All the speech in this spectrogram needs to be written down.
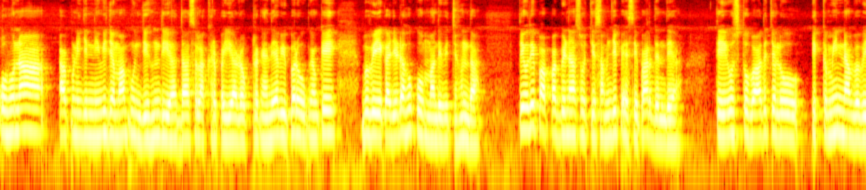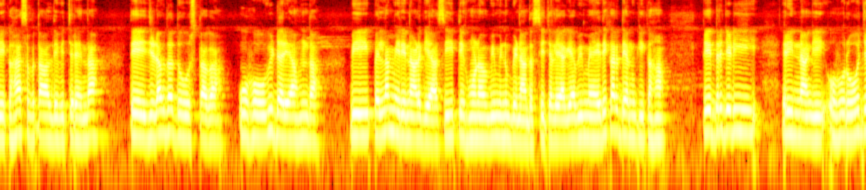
ਉਹ ਨਾ ਆਪਣੀ ਜਿੰਨੀ ਵੀ ਜਮ੍ਹਾਂ ਪੂੰਜੀ ਹੁੰਦੀ ਆ 10 ਲੱਖ ਰੁਪਈਆ ਡਾਕਟਰ ਕਹਿੰਦੇ ਆ ਵੀ ਭਰੋ, ਕਿਉਂਕਿ ਵਿਵੇਕ ਆ ਜਿਹੜਾ ਉਹ ਕੋਮਾ ਦੇ ਵਿੱਚ ਹੁੰਦਾ। ਤੇ ਉਹਦੇ ਪਾਪਾ ਬਿਨਾਂ ਸੋਚੇ ਸਮਝੇ ਪੈਸੇ ਭਰ ਦਿੰਦੇ ਆ। ਤੇ ਉਸ ਤੋਂ ਬਾਅਦ ਚਲੋ ਇੱਕ ਮਹੀਨਾ ਵਿਵੇਕ ਹਸਪਤਾਲ ਦੇ ਵਿੱਚ ਰਹਿੰਦਾ ਤੇ ਜਿਹੜਾ ਉਹਦਾ ਦੋਸਤ ਹੈਗਾ, ਉਹ ਵੀ ਡਰਿਆ ਹੁੰਦਾ ਵੀ ਪਹਿਲਾਂ ਮੇਰੇ ਨਾਲ ਗਿਆ ਸੀ ਤੇ ਹੁਣ ਵੀ ਮੈਨੂੰ ਬਿਨਾਂ ਦੱਸੇ ਚਲਿਆ ਗਿਆ ਵੀ ਮੈਂ ਇਹਦੇ ਘਰਦਿਆਂ ਨੂੰ ਕੀ ਕਹਾਂ। ਤੇ ਇੱਧਰ ਜਿਹੜੀ ਰੀਨਾ ਗਈ ਉਹ ਰੋਜ਼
